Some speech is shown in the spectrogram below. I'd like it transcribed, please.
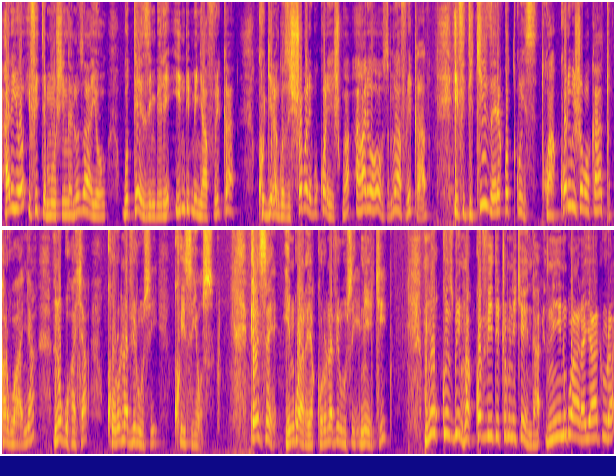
ariyo ifite mu nshingano zayo guteza imbere indimi nyafurika kugira ngo zishobore gukoreshwa aho ariho hose muri afurika ifite icyizere ko twese twakora ibishoboka tukarwanya no guhashya korona virusi ku isi yose. Ese indwara ya korona virusi ni iki? Nk'uko izwi nka kovide cumi n'icyenda ni indwara yandura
